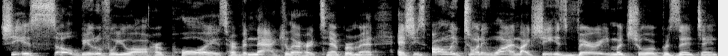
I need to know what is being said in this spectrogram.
she is so beautiful, you all. Her poise, her vernacular, her temperament. And she's only 21. Like she is very mature presenting.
